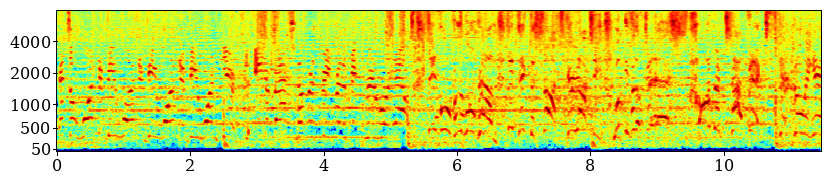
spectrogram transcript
It's a 1v1v1v1 here in a match number three for the victory royale. They move from the low ground. They take the shots. Teriyaki looking for the finish on the traffic. They're going in.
